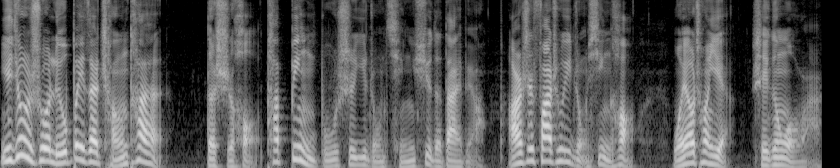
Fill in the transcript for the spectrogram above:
也就是说，刘备在长叹的时候，他并不是一种情绪的代表，而是发出一种信号：我要创业，谁跟我玩？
